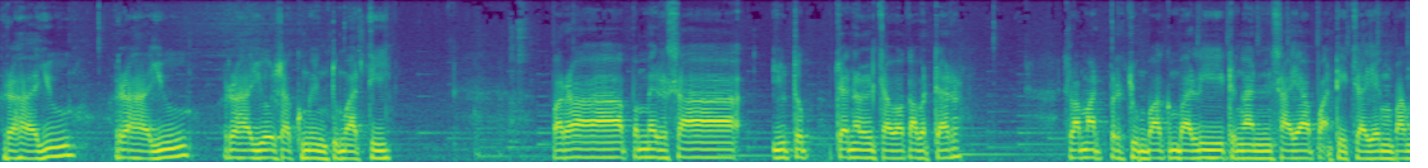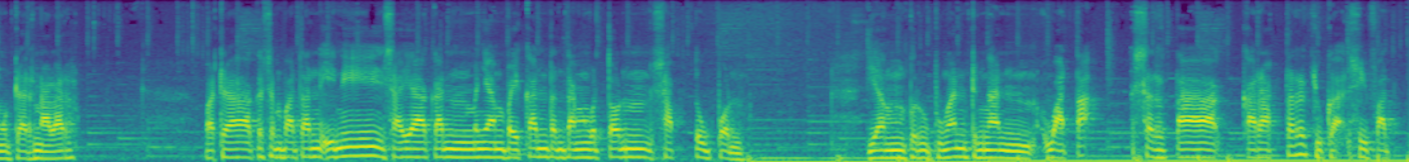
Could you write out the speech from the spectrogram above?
Rahayu, Rahayu, Rahayu Sagunging Dumadi. Para pemirsa YouTube channel Jawa Kawedar Selamat berjumpa kembali dengan saya Pak Dijayeng Pangudar Nalar. Pada kesempatan ini saya akan menyampaikan tentang weton Sabtu Pon Yang berhubungan dengan watak serta karakter juga sifat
